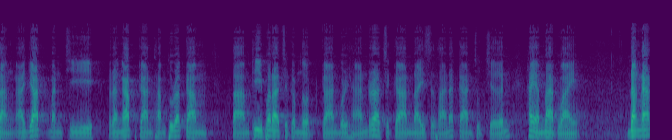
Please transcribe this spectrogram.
สั่งอายัดบัญชี ระงับการทำธุรกรรม ตามที่พระราชกำหนดการบริหารราชการในสถานการณ์ฉุกเฉินให้อำนาจไว้ ดังนั้น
